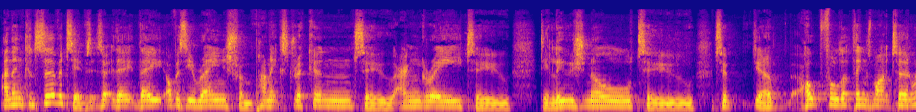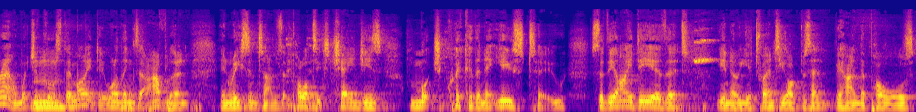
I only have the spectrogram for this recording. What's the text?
And then Conservatives, they, they obviously range from panic stricken to angry to delusional to, to, you know, hopeful that things might turn around, which of mm. course they might do. One of the things that I've learned in recent times that politics changes much quicker than it used to. So the idea that, you know, you're 20 odd percent behind the polls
